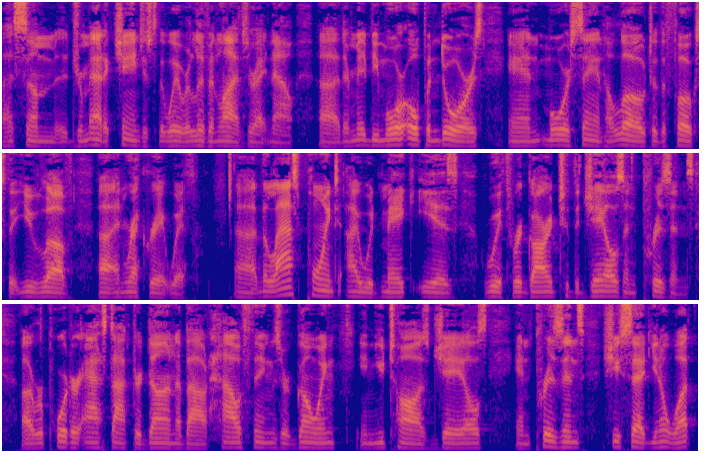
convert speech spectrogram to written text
uh, some dramatic changes to the way we're living lives right now. Uh, there may be more open doors and more saying hello to the folks that you love uh, and recreate with. Uh, the last point I would make is with regard to the jails and prisons. A reporter asked Dr. Dunn about how things are going in Utah's jails and prisons. She said, you know what?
